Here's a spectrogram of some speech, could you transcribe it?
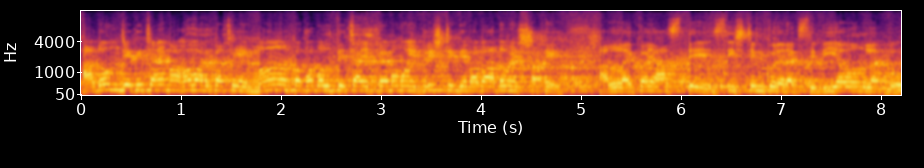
আদম যেতে চায় মা হওয়ার কাছে মা কথা বলতে চায় প্রেমময় দৃষ্টিতে বাবা আদমের সাথে। আল্লাহ কয় আসতে সিস্টেম করে রাখছি বিয়াওন লাগবো।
